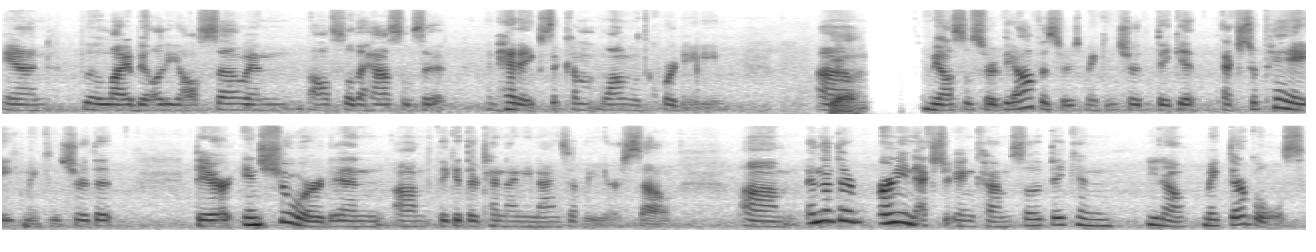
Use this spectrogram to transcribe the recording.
and the liability also, and also the hassles that, and headaches that come along with coordinating. Um, Yeah. We also serve the officers, making sure that they get extra pay, making sure that they're insured and um, they get their 1099s every year. So, um, and that they're earning extra income so that they can, you know, make their goals,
